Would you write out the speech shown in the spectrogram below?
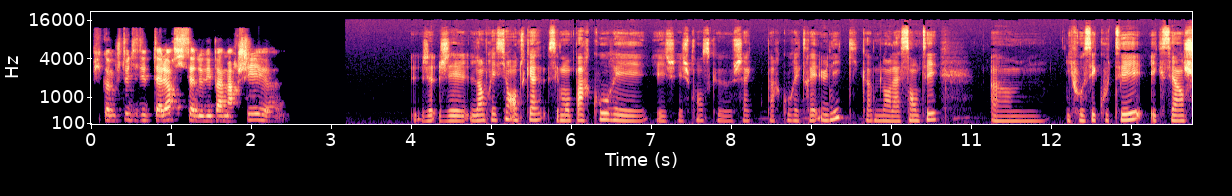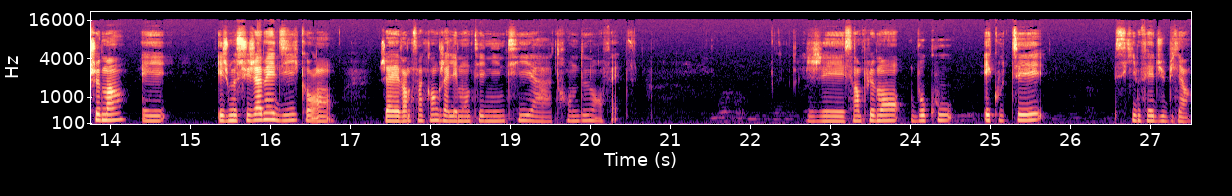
Puis, comme je te disais tout à l'heure, si ça devait pas marcher. Euh, j'ai l'impression, en tout cas, c'est mon parcours et, je pense que chaque parcours est très unique, comme dans la santé. Euh, il faut s'écouter et que c'est un chemin et je me suis jamais dit quand j'avais 25 ans que j'allais monter Ninti à 32 en fait. J'ai simplement beaucoup écouté ce qui me fait du bien.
